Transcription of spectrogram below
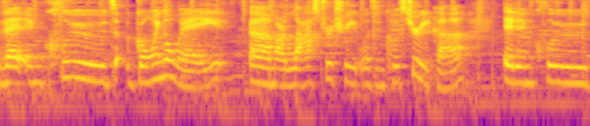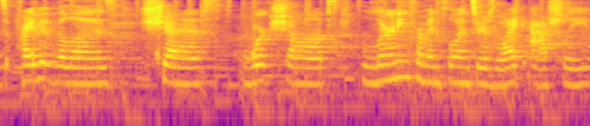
that includes going away. Um, our last retreat was in Costa Rica. It includes private villas, chefs, workshops, learning from influencers like Ashley,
